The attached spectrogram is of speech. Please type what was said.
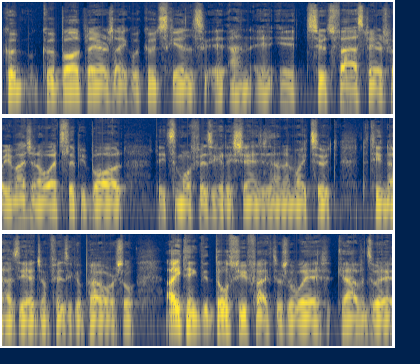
good good ball players like with good skills, eh, and it, it suits fast players. Where you imagine a wet, slippy ball leads to more physical exchanges, and it might suit the team that has the edge on physical power. So I think that those few factors away Cavan's way,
